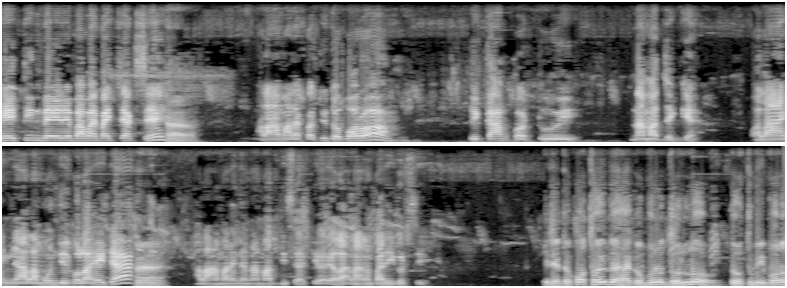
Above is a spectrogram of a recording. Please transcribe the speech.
সেই তিন ভাইয়ের বাবাই বাইচ রাখছে। হ্যাঁ। আলা আমার কয় তুই তো বড় তুই কাম কর তুই নামাজ জাগিয়া আলা আইন আলা মন্দির খোলা সেইটা হ্যাঁ। আলা আমার আইনা নামাজ দিছে আর কি বাড়ি করছি। এটা তো কথা হইল হ্যাঁ গো বুনো ধরলো। তো তুমি বড়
